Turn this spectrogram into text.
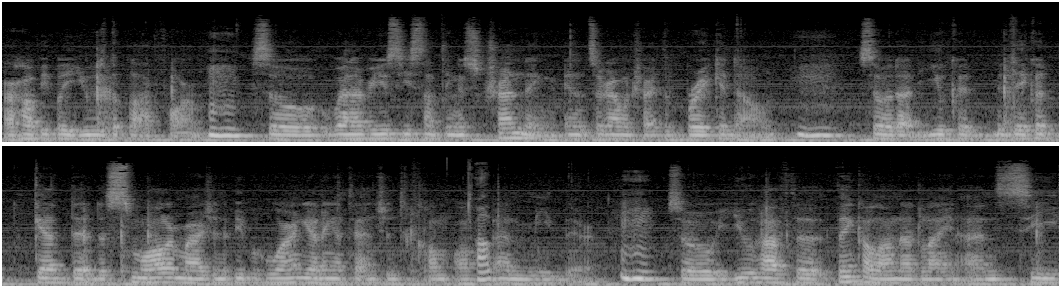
or how people use the platform. Mm-hmm. So whenever you see something is trending, Instagram will try to break it down mm-hmm. so that you could they could get the, the smaller margin, the people who aren't getting attention to come up, up. and meet there. Mm-hmm. So you have to think along that line and see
